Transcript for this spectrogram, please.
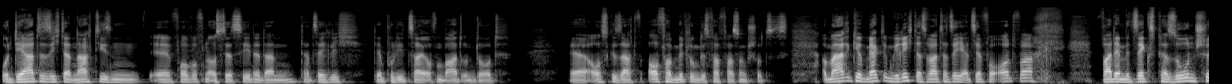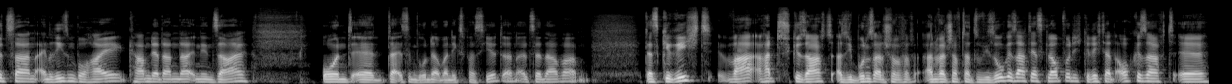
Und der hatte sich dann nach diesen äh, Vorwürfen aus der Szene dann tatsächlich der Polizei offenbart und dort äh, ausgesagt auf Vermittlung des Verfassungsschutzes. Aber man hat gemerkt im Gericht, das war tatsächlich, als er vor Ort war, war der mit sechs Personenschützern, ein Riesenbohai, kam der dann da in den Saal. Und äh, da ist im Grunde aber nichts passiert dann, als er da war. Das Gericht war, hat gesagt, also die Bundesanwaltschaft hat sowieso gesagt, er ist glaubwürdig. Gericht hat auch gesagt, äh,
